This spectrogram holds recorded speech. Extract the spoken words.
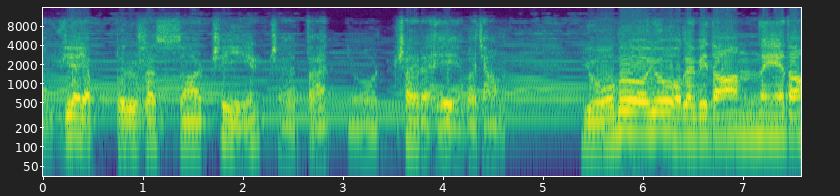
അവ്യയപുരുഷ സാക്ഷി ക്ഷേത്രജ്ഞോക്ഷര ഏവചാം യോഗോ യോഗവിതാം നേതാ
